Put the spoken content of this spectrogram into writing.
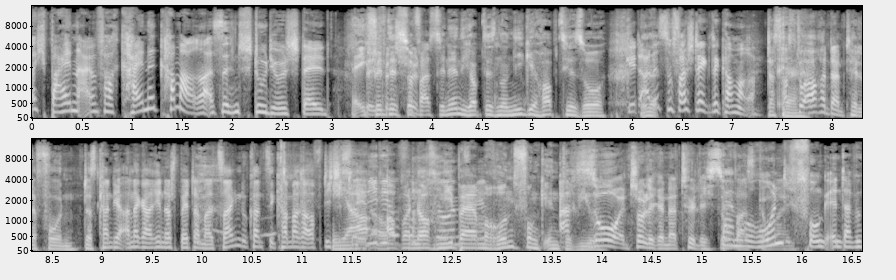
euch beiden einfach keine Kameras ins Studio stellen. Ja, ich Ich finde das so schön. faszinierend. Ich habe das noch nie gehabt hier so. Geht alles zu versteckte Kamera. Das hast du auch an deinem Telefon. Das kann dir Anna-Karina später mal zeigen. Du kannst die Kamera auf dich Ja, drehen. aber noch nie beim Selfie. Ach Rundfunkinterview. so, entschuldige, natürlich. So Beim. Rundfunkinterview.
